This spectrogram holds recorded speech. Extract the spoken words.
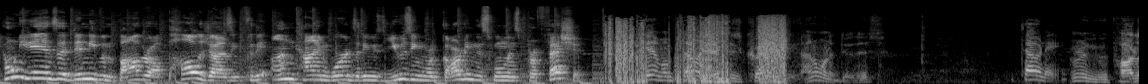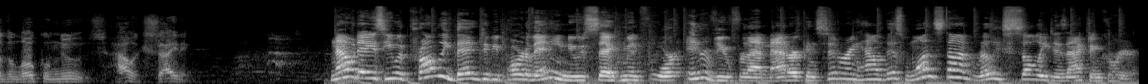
Tony Danza didn't even bother apologizing for the unkind words that he was using regarding this woman's profession. Kim, I'm telling you, this is crazy. I don't want to do this. Tony. I'm going to be part of the local news. How exciting. Nowadays, he would probably beg to be part of any news segment or interview for that matter, considering how this one stunt really sullied his acting career.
